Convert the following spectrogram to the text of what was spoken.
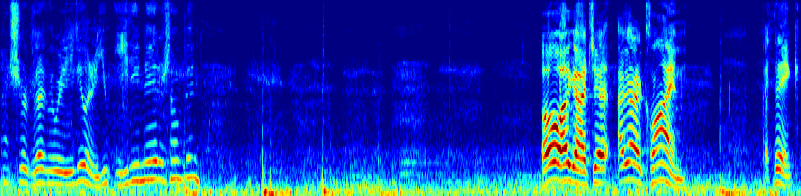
Not sure exactly what you're doing. Are you eating it or something? Oh, I gotcha. I gotta climb. I think.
